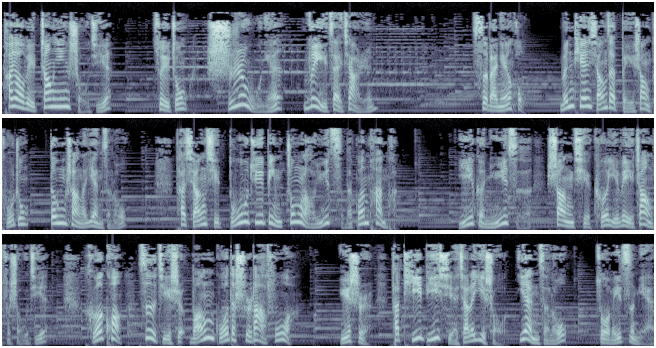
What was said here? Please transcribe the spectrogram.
她要为张英守节，最终十五年未再嫁人。四百年后。文天祥在北上途中登上了燕子楼，他想起独居并终老于此的关盼盼，一个女子尚且可以为丈夫守节，何况自己是亡国的士大夫啊！于是他提笔写下了一首《燕子楼》作为自勉：“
